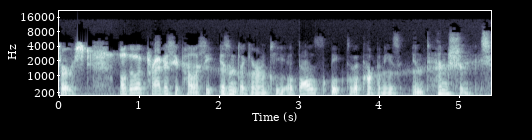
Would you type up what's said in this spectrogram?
First, although a privacy policy isn't a guarantee, it does speak to the company's intentions.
